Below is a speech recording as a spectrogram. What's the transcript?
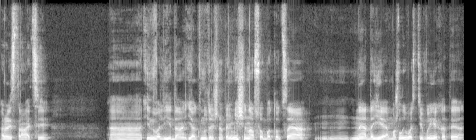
реєстрації е, інваліда як внутрішньо переміщена особа, то це не дає можливості виїхати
